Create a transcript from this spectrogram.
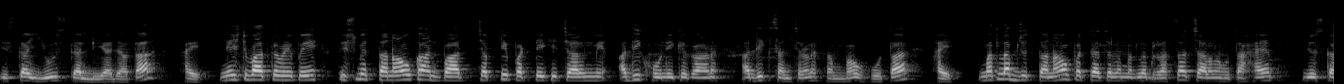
इसका यूज़ कर लिया जाता है। नेक्स्ट बात करें पे तो इसमें तनाव का अनुपात चपटे पट्टे के चालन में अधिक होने के कारण अधिक संचरण संभव होता है। मतलब जो तनाव पट्टा चलन मतलब रस्सा चालन होता है, जो इसका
